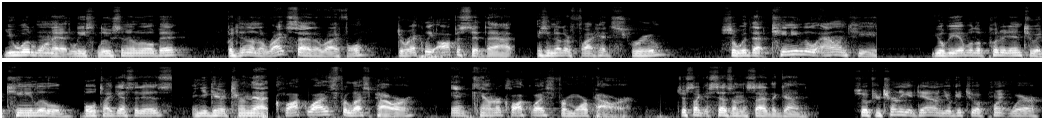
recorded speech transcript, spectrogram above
You would want to at least loosen it a little bit, but then on the right side of the rifle, directly opposite that, is another flathead screw. So with that teeny little Allen key, you'll be able to put it into a teeny little bolt, I guess it is, and you're going to turn that clockwise for less power and counterclockwise for more power, just like it says on the side of the gun. So if you're turning it down, you'll get to a point where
